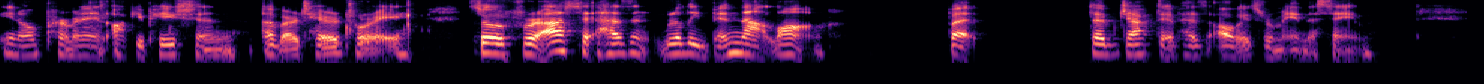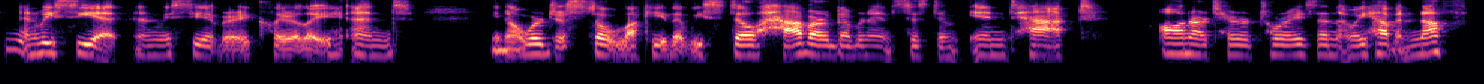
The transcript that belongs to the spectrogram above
you know permanent occupation of our territory. So for us it hasn't really been that long but the objective has always remained the same. And we see it and we see it very clearly. And you know we're just so lucky that we still have our governance system intact on our territories and that we have enough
